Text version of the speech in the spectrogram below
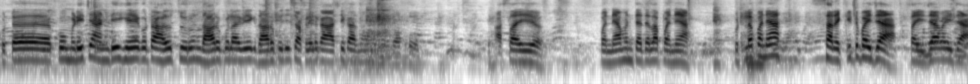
कुठं कोंबडीची अंडी घे कुठं हळूद चुरून दहा रुपयाला विक दहा रुपयाची चॉकलेट का अशी कारण असं आहे पण्या पन्या म्हणत्या त्याला पण्या कुठलं पण्या सर्किट पाहिजे सैजा बैजा.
